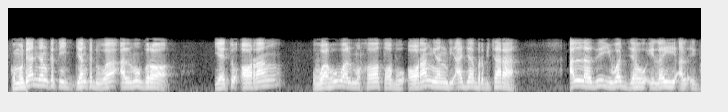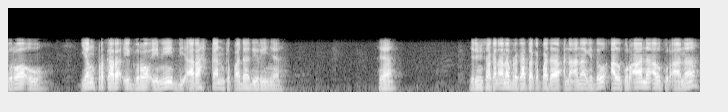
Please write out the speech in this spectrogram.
Kemudian yang ketiga, yang kedua al-mugro yaitu orang wahuwal mukhatabu, orang yang diajak berbicara. Allazi yuwajjahu ilaihi al-igra'u. Yang perkara igro ini diarahkan kepada dirinya. Ya. Jadi misalkan anak berkata kepada anak-anak itu Al-Qur'ana Al-Qur'ana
